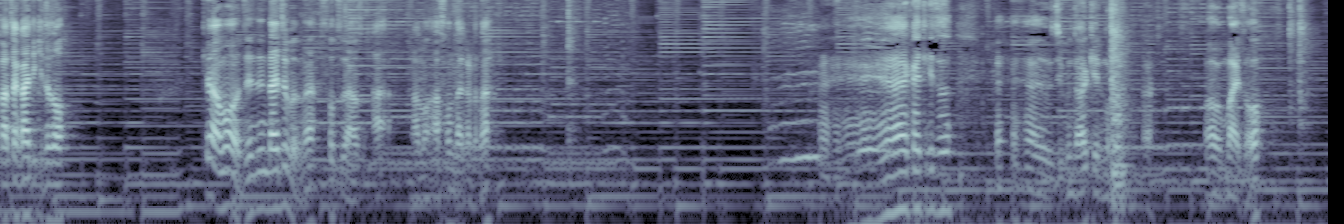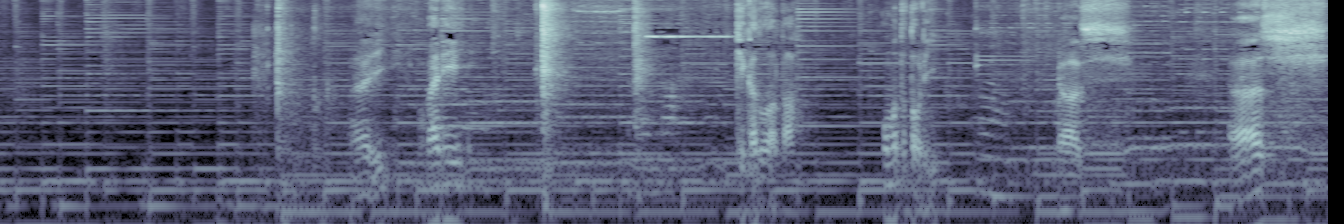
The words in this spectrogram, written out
母ちゃん帰ってきたぞ。今日はもう全然大丈夫だな。外であああの遊んだからな。えー、帰ってきたぞ。自分で開けるのか。ああうまいぞはい。おかえり。結果どうだった？思った通り？よし。よし。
